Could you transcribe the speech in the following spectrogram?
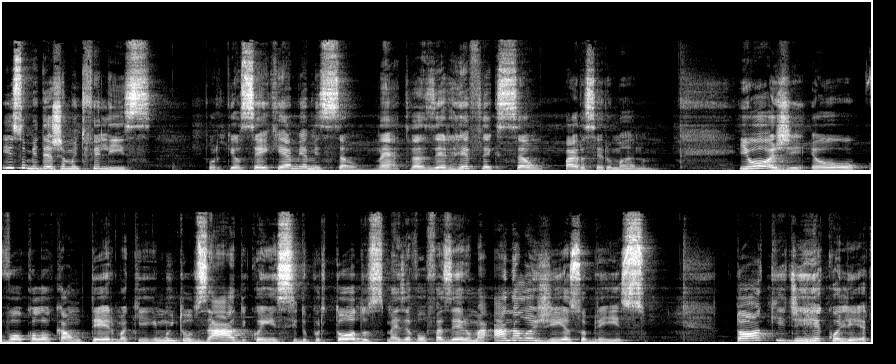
Isso me deixa muito feliz, porque eu sei que é a minha missão, né? Trazer reflexão para o ser humano. E hoje eu vou colocar um termo aqui muito usado e conhecido por todos, mas eu vou fazer uma analogia sobre isso. Toque de recolher.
